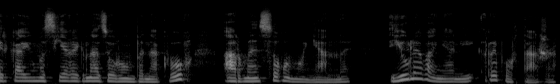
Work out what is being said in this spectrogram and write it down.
ներկայումս Եղեգնաձորում բնակվող Արմեն Սողոմոնյանն է։ Յուլիա Վանյանի ռեպորտաժը։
